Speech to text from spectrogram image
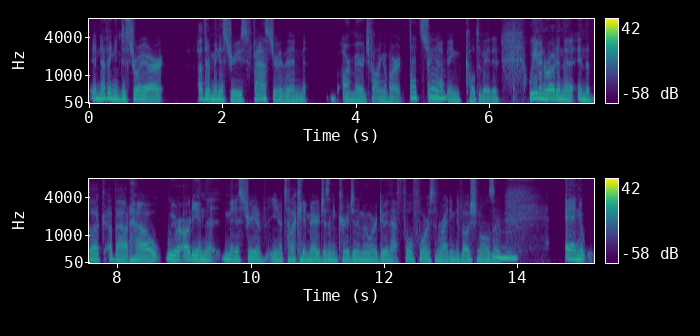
and nothing can destroy our other ministries faster than our marriage falling apart. That's true. And not being cultivated. We even wrote in the in the book about how we were already in the ministry of you know talking to marriages and encouraging them when we were doing that full force and writing devotionals and mm-hmm. and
